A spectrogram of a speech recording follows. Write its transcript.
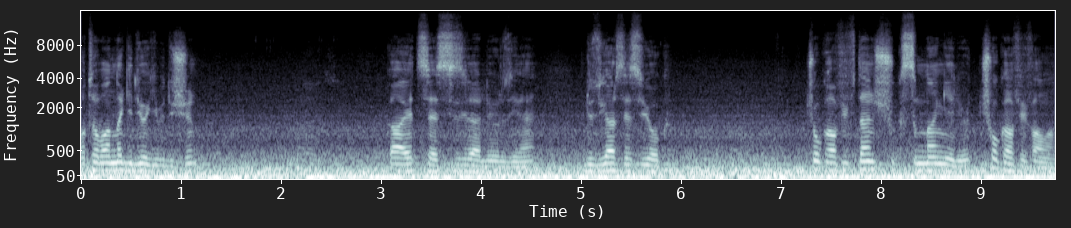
otobanda gidiyor gibi düşün. Evet. Gayet sessiz ilerliyoruz yine. Rüzgar sesi yok. Çok hafiften şu kısımdan geliyor. Çok hafif ama.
